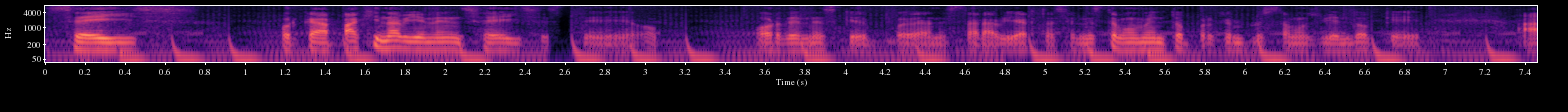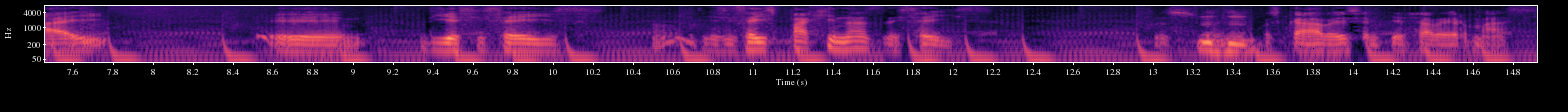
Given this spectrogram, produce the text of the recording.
seis, por cada página vienen seis este, órdenes que puedan estar abiertas. En este momento, por ejemplo, estamos viendo que hay eh, 16, 16 páginas de 6. Entonces, pues cada vez empieza a haber más.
